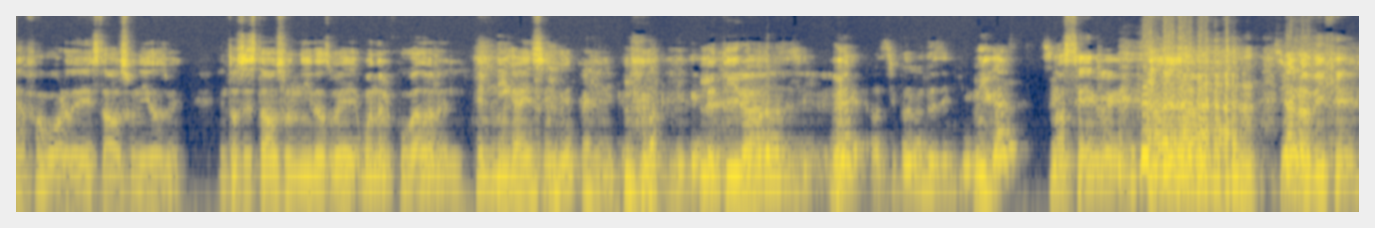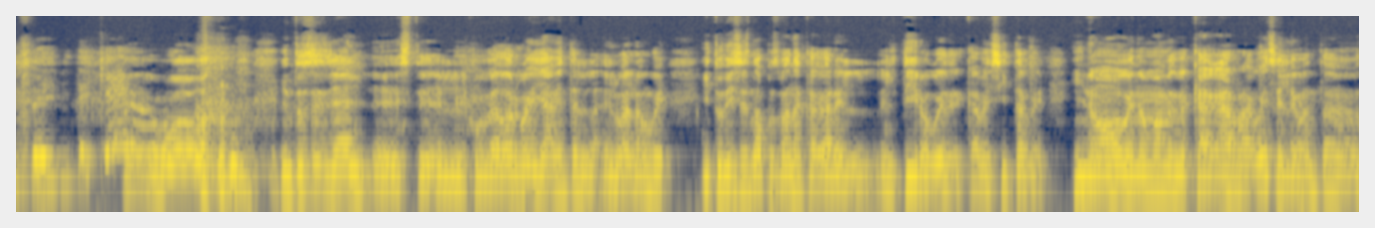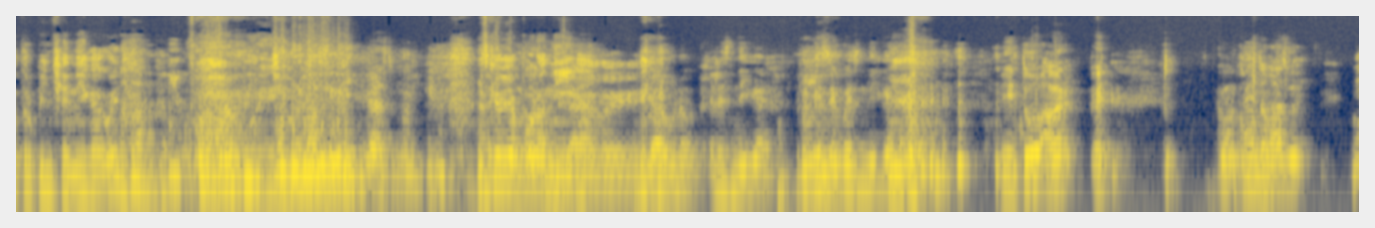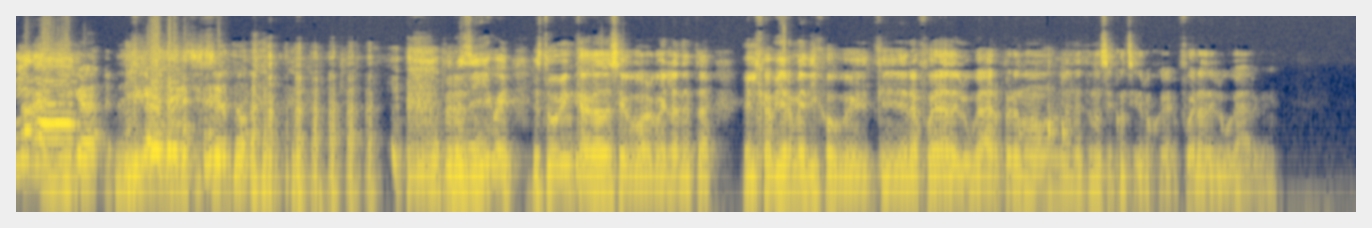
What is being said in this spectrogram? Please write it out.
a favor de Estados Unidos, güey. Entonces Estados Unidos, güey, bueno, el jugador, el, el Niga ese, güey, le tira... No podemos decir ¿Eh? O sí podemos decir. ¿Niga? Sí. No sé, güey. ya lo dije. Baby, te quiero. Wow. Y entonces ya el, este, el jugador, güey, ya avienta el, el balón, güey. Y tú dices, no, pues van a cagar el, el tiro, güey, de cabecita, güey. Y no, güey, no mames, güey, que agarra, güey, se levanta otro pinche niga, güey. Y ¡pum, güey. güey. Es que Hay había puro niga, güey. Niga uno, él es nigga. Él- Ese güey es nigga. Y tú, a ver, eh, ¿Cómo, ¿cómo te llamas? llamas, güey? Ah, niga, niga, güey, sí es cierto. Pero sí, güey, estuvo bien cagado ese gol, güey, la neta. El Javier me dijo, güey, que era fuera de lugar, pero no, la neta no se consideró fuera de lugar, güey.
